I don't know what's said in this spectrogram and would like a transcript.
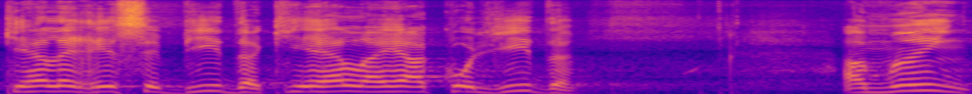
que ela é recebida, que ela é acolhida. A mãe,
